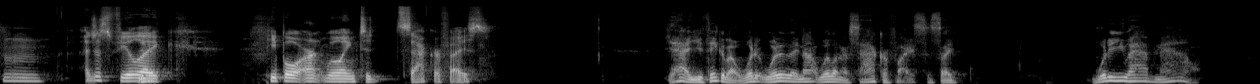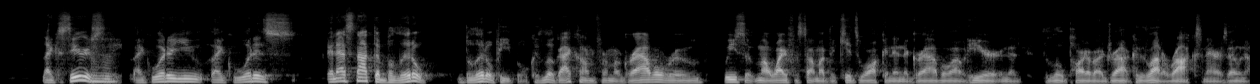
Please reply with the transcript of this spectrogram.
Hmm. I just feel yeah. like people aren't willing to sacrifice. Yeah, you think about what what are they not willing to sacrifice? It's like, what do you have now? Like seriously, mm-hmm. like what are you like? What is and that's not to belittle belittle people because look, I come from a gravel road. We used to, my wife was talking about the kids walking in the gravel out here in the, the little part of our drive because there's a lot of rocks in Arizona.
